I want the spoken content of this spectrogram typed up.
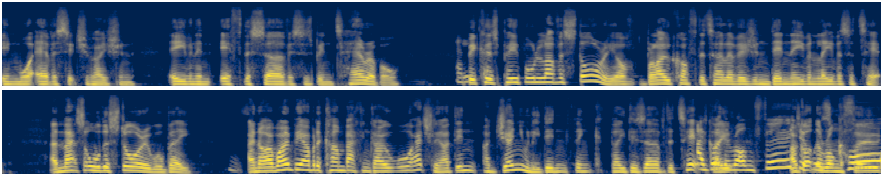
in whatever situation, even in, if the service has been terrible, And- because people love a story of bloke off the television didn't even leave us a tip, and that's all the story will be. And I won't be able to come back and go, well, actually, I didn't. I genuinely didn't think they deserved a tip. I got They- the wrong food. I got the wrong food.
